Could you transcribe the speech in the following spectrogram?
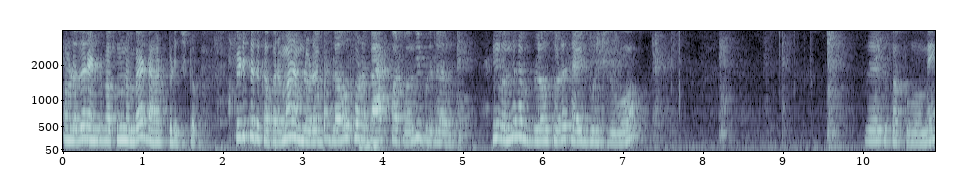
அவ்வளோதான் ரெண்டு பக்கமும் நம்ம டாட் பிடிச்சிட்டோம். பிடிச்சதுக்கப்புறமா நம்மளோட ப்ளவுஸோட பேக் பார்ட் வந்து இப்படி தான் இருக்கும். இது வந்து நம்ம ப்ளவுஸோட சைடு பிடிச்சிடுவோம் ரெண்டு பக்கமுமே.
